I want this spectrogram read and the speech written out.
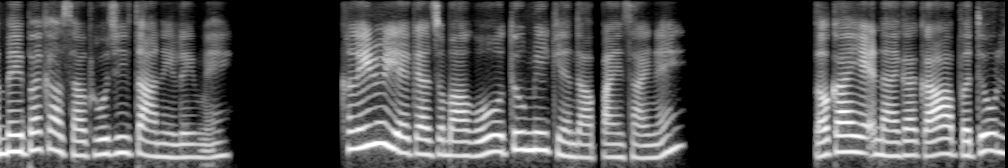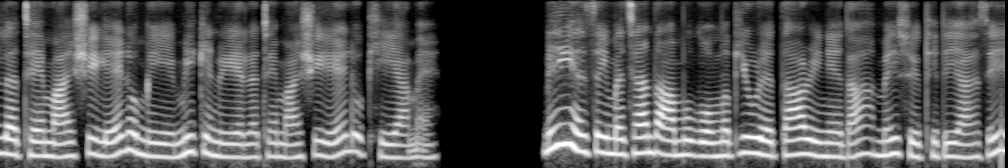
အမေဘက်ကစောက်ထိုးကြီးတာနေလိမ့်မယ်။ကလေးတွေရဲ့ကံကြမ္မာကိုသူ့မိခင်သာပိုင်ဆိုင်နေ။လောကရဲ့အနာဂတ်ကဘသူလက်ထဲမှာရှိလဲလို့မေးရင်မိခင်တွေရဲ့လက်ထဲမှာရှိတယ်လို့ဖြေရမယ်။မိခင်စိတ်မချမ်းသာမှုကိုမပြုတဲ့သားတွေနဲ့သာမိတ်ဆွေဖြစ်ပါရစေ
